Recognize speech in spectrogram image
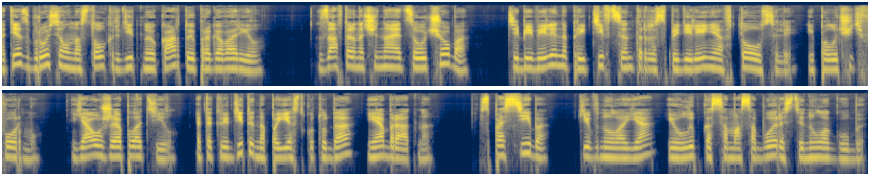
Отец бросил на стол кредитную карту и проговорил: "Завтра начинается учеба. Тебе велено прийти в центр распределения в Тоуселе и получить форму. Я уже оплатил. Это кредиты на поездку туда и обратно". "Спасибо", кивнула я, и улыбка сама собой растянула губы.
